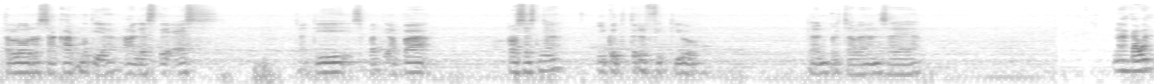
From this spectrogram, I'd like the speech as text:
telur sakarmut ya, alias TS. Jadi seperti apa prosesnya? Ikuti terus video dan perjalanan saya ya. Nah kawan,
